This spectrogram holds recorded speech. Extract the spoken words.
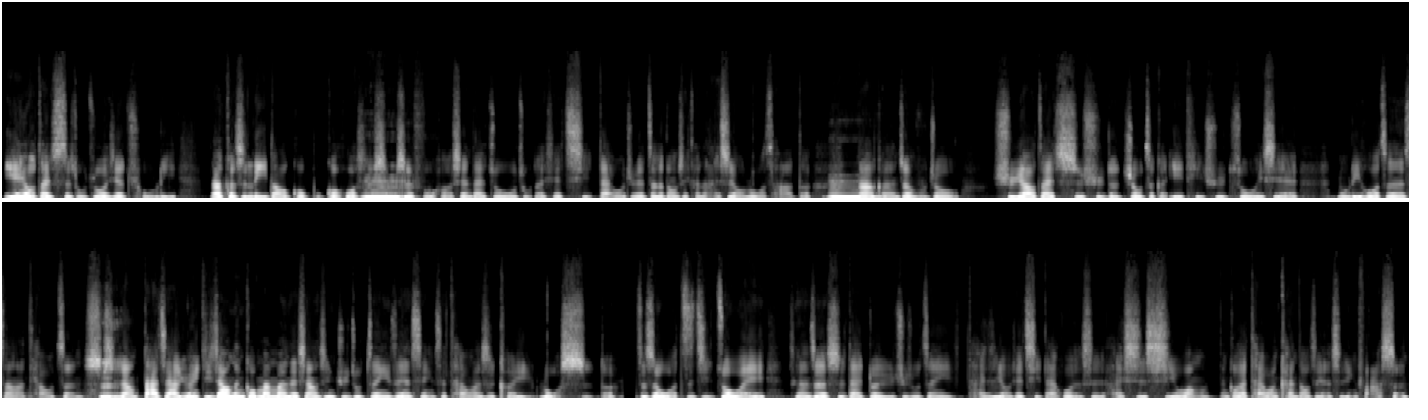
也有在试图做一些处理。那可是力道够不够，或是是不是符合现在租屋主的一些期待？嗯、我觉得这个东西可能还是有落差的。嗯，那可能政府就需要再持续的就这个议题去做一些。努力或政策上的调整，是就是让大家愿意比较能够慢慢的相信居住正义这件事情是台湾是可以落实的。这是我自己作为可能这个世代对于居住正义还是有些期待，或者是还是希望能够在台湾看到这件事情发生。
